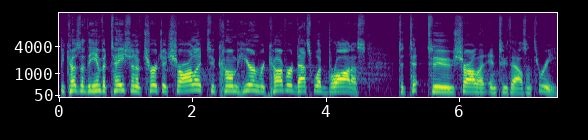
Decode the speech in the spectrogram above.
because of the invitation of Church at Charlotte to come here and recover, that's what brought us to, t- to Charlotte in 2003.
